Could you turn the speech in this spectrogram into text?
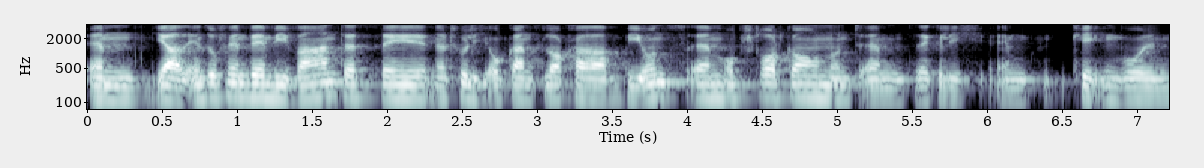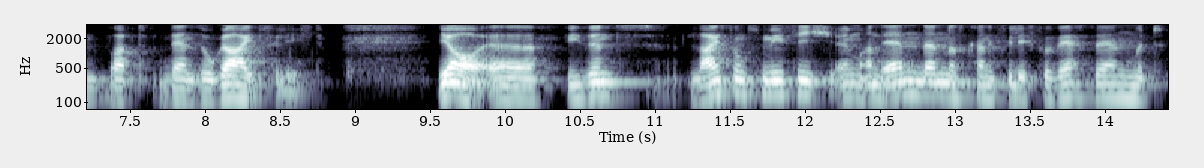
Ähm, ja, insofern werden wir warnt, dass sie natürlich auch ganz locker bei uns ähm, ob Strott gehen und ähm, sicherlich ähm, kicken wollen, was denn so geht vielleicht. Ja, äh, wir sind leistungsmäßig ähm, an Ende, das kann ich vielleicht für Werk sagen, mit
